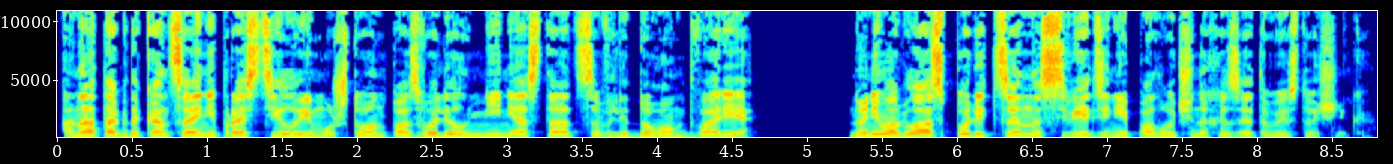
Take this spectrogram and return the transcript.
Она так до конца и не простила ему, что он позволил Нине остаться в ледовом дворе, но не могла спорить ценность сведений, полученных из этого источника.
